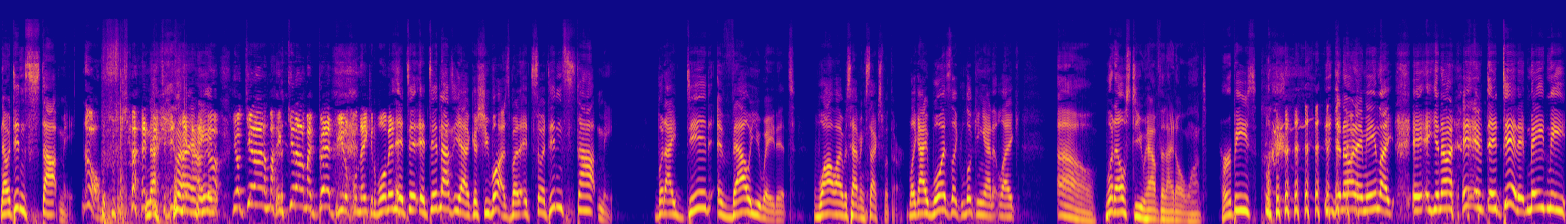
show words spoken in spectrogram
Now, it didn't stop me. No, No, you know I mean? no. Yo, get out of my get out of my bed, beautiful naked woman. It did, it did not, yeah, because she was, but it, so it didn't stop me. But I did evaluate it while I was having sex with her. Like, I was like looking at it like, oh, what else do you have that I don't want? Herpes? you know what I mean? Like, it, you know, it, it did. It made me,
